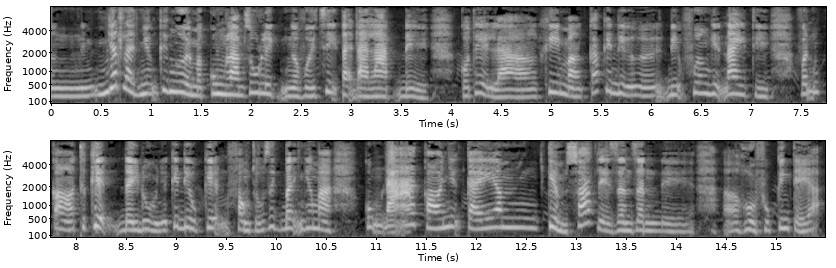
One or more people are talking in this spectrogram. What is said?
nhất là những cái người mà cùng làm du lịch với chị tại Đà Lạt để có thể là khi mà các cái địa địa phương hiện nay thì vẫn có thực hiện đầy đủ những cái điều kiện phòng chống dịch bệnh nhưng mà cũng đã có những cái um, kiểm soát để dần dần để uh, hồi phục kinh tế ạ.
